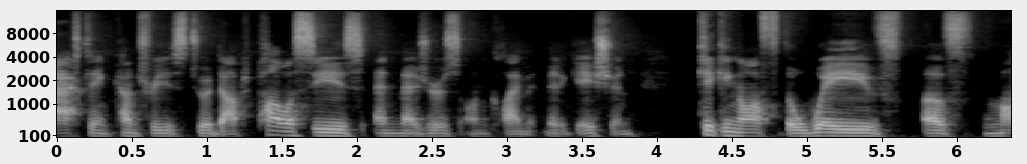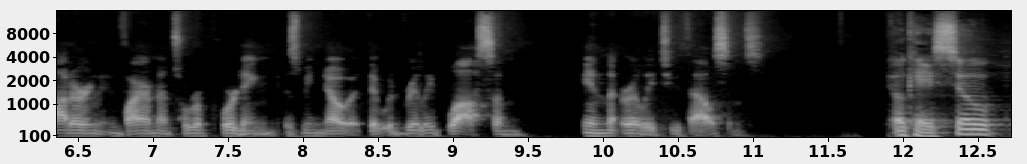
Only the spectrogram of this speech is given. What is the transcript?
asking countries to adopt policies and measures on climate mitigation, kicking off the wave of modern environmental reporting as we know it that would really blossom in the early 2000s. Okay, so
